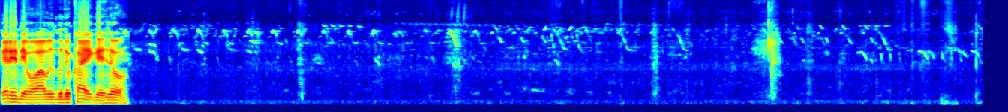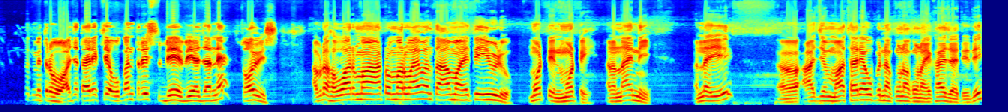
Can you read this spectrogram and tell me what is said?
કરી દેવો. આ બધું ખાઈ ગઈ, જો. મિત્રો, આજે તારીખ છે ઓગણત્રીસ બે બે હજાર ને ચોવીસ. આપણે સવારમાં આટો મારવા આવ્યા ને તો આમાં હતી ઈવડ્યું મોટી ને મોટી અને નાની. અને એ આજે માથાર્યા ઉપરના કુણા કુણા એ ખાઈ જતી હતી.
